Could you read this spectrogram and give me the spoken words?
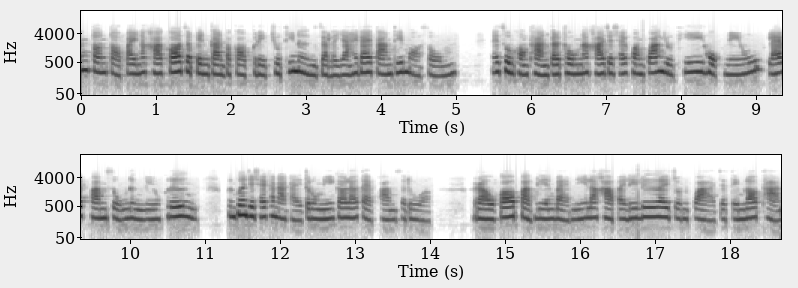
ขั้นตอนต่อไปนะคะ ก็จะเป็นการประกอบกรีบชุดที่ 1 จัดระยะให้ได้ตามที่เหมาะสม ในส่วนของฐานกระทงนะคะ จะใช้ความกว้างอยู่ที่ 6 นิ้ว และความสูง 1 นิ้วครึ่ง เพื่อนๆจะใช้ขนาดไหนตรงนี้ก็แล้วแต่ความสะดวก เราก็ปักเรียงแบบนี้ละค่ะไปเรื่อยๆ จนกว่าจะเต็มรอบฐาน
